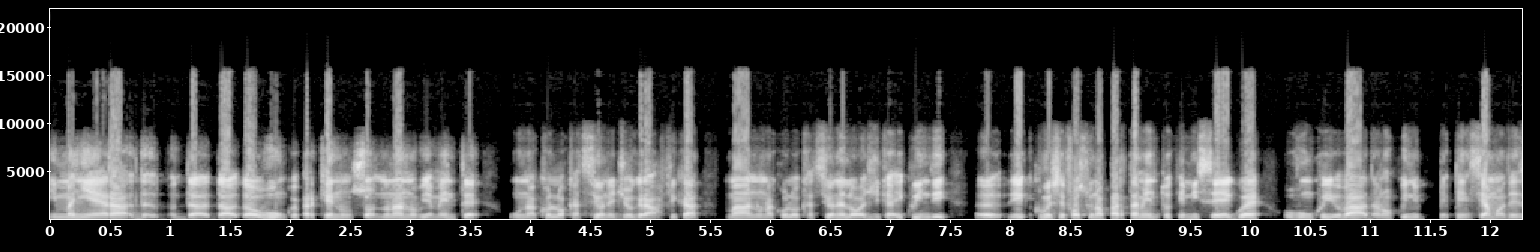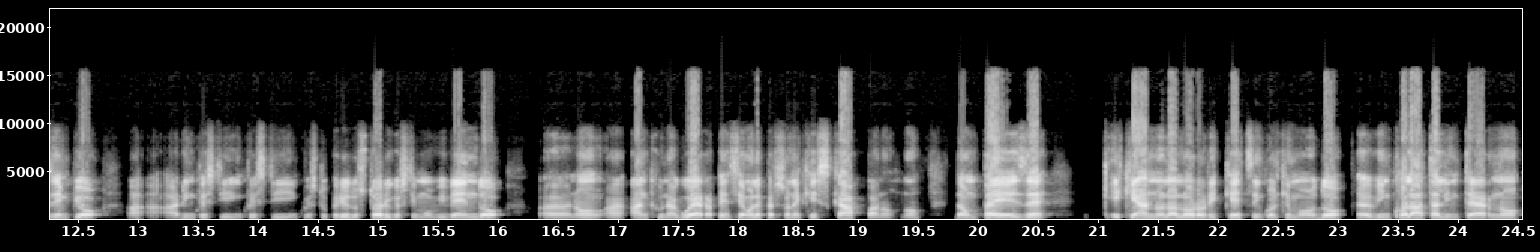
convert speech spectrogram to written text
in maniera da, da, da ovunque, perché non, so, non, hanno ovviamente una collocazione geografica, ma hanno una collocazione logica e quindi eh, è come se fosse un appartamento che mi segue ovunque io vada. No? Quindi pensiamo ad esempio a, a, in, questi, in, questi, in, questo periodo storico stiamo vivendo eh, no? anche una guerra, pensiamo alle persone che scappano no? da un paese e che hanno la loro ricchezza in qualche modo eh, vincolata all'interno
